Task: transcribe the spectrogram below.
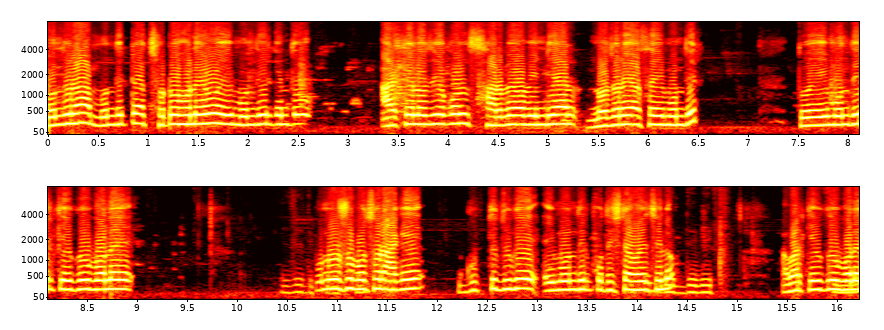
বন্ধুরা মন্দিরটা ছোট হলেও এই মন্দির কিন্তু আর্কিওলজিক্যাল সার্ভে অফ ইন্ডিয়ার নজরে আছে এই মন্দির। তো এই মন্দির কেউ কেউ বলে পনেরোশো বছর আগে গুপ্ত যুগে এই মন্দির প্রতিষ্ঠা হয়েছিল। আবার কেউ কেউ বলে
